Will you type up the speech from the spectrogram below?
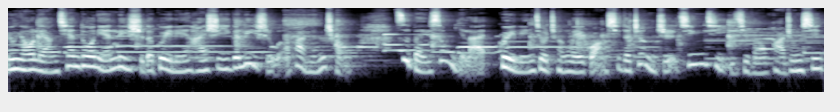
拥有两千多年历史的桂林还是一个历史文化名城。自北宋以来，桂林就成为广西的政治、经济以及文化中心。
